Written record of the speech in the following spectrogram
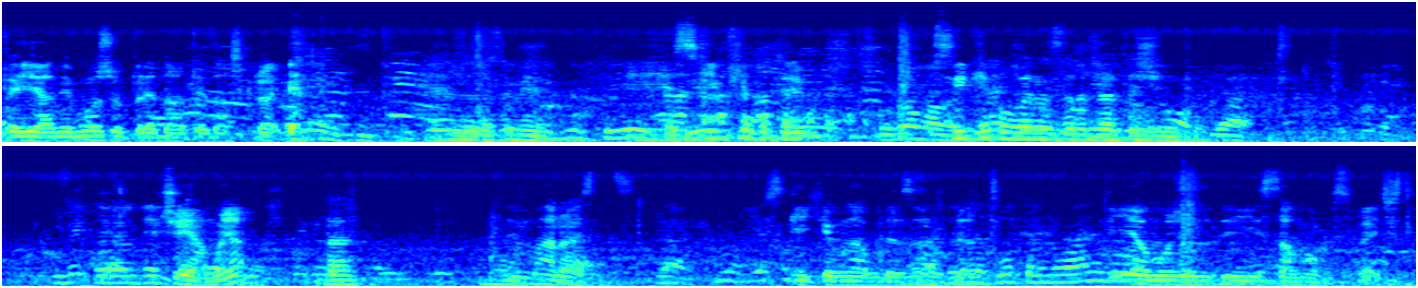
Та я не можу передати наш край. Я не. А Скільки потрібно? Скільки повинна заробляти жінка? Чия моя? Да. Нема різниці. Скільки вона буде заробляти. Я можу її сам обезпечити.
